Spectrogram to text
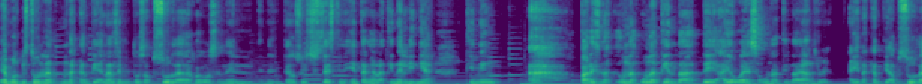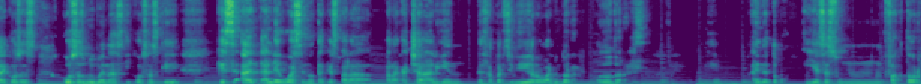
Hemos visto una, cantidad de lanzamientos absurda de juegos en el, Nintendo Switch. Ustedes entran a la tienda en línea, tienen... Ah, parece una, una tienda de iOS o una tienda de Android hay una cantidad absurda de cosas, cosas muy buenas y cosas que, que a, legua se nota que es para, para cachar a alguien desapercibido y robarle un dólar o dos dólares. Em, hay de todo. Y ese es un factor,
